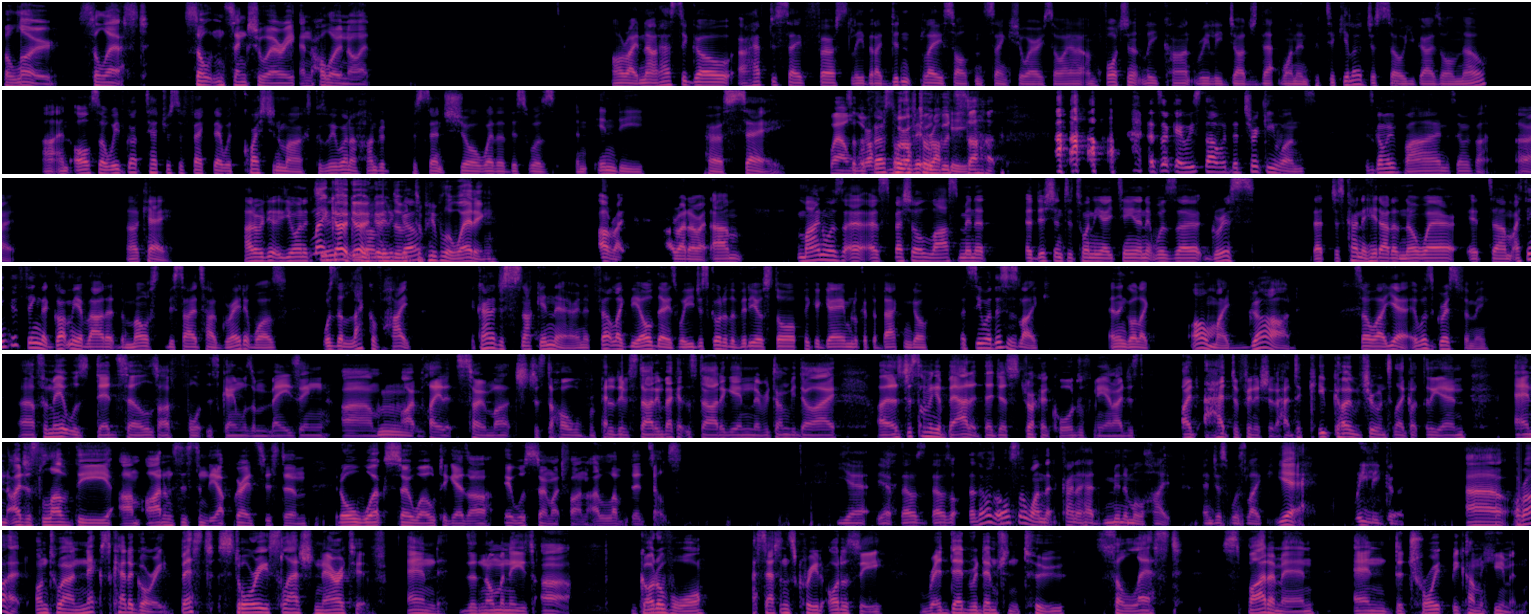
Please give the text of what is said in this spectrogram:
Below, Celeste, Salt and Sanctuary, and Hollow Knight. All right, now it has to go. I have to say, firstly, that I didn't play Salt and Sanctuary, so I unfortunately can't really judge that one in particular, just so you guys all know. Uh, and also, we've got Tetris Effect there with question marks because we weren't 100% sure whether this was an indie per se. Wow, So the first off, we're off a to bit a good start. That's okay. We start with the tricky ones. It's going to be fine. It's going to be fine. All right. Okay. How do we do it? You want to Mate, go, go, go. to The, the people are waiting. All right. All right. All right. Um, mine was a, a special last minute addition to 2018, and it was uh, Gris that just kind of hit out of nowhere. It, um, I think the thing that got me about it the most, besides how great it was, was the lack of hype. It kind of just snuck in there, and it felt like the old days where you just go to the video store, pick a game, look at the back, and go, "Let's see what this is like," and then go like, "Oh my god!" So uh, yeah, it was Gris for me. Uh, for me, it was Dead Cells. I thought this game was amazing. Um, I Mm. played it so much, just the whole repetitive starting back at the start again every time you die. Uh, there's just something about it that just struck a chord with me, and I just I had to finish it. I had to keep going through until I got to the end, and I just love the um, item system, the upgrade system. It all works so well together. It was so much fun. I love Dead Cells. Yeah, yeah, that was that was that was also one that kind of had minimal hype and just was like Yeah. really good. Uh, all right, on to our next category best story slash narrative. And the nominees are God of War, Assassin's Creed Odyssey, Red Dead Redemption 2, Celeste, Spider Man, and Detroit Become Human.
